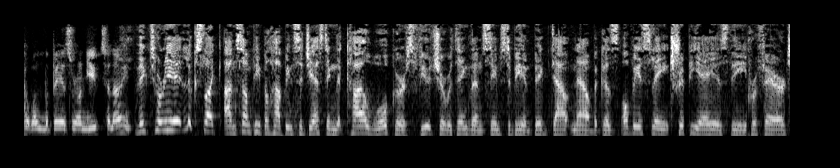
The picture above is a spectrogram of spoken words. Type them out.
well, the beers are on you tonight. Victoria, it looks like, and some people have been suggesting that Kyle Walker's future with England seems to be in big doubt now because obviously Trippier is the preferred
